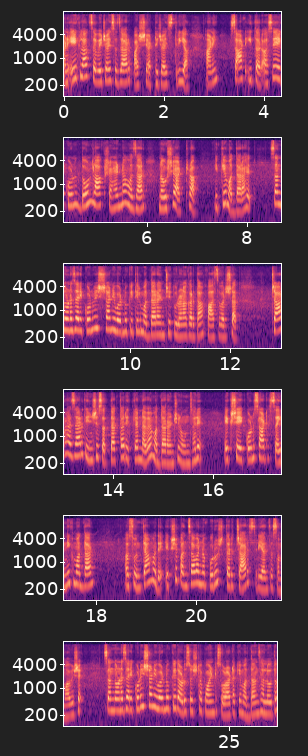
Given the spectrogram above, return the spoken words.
आणि एक लाख चव्वेचाळीस हजार पाचशे अठ्ठेचाळीस स्त्रिया आणि साठ इतर असे एकूण दोन लाख शहाण्णव हजार नऊशे अठरा इतके मतदार आहेत. सन दोन हजार एकोणवीसच्या निवडणुकीतील मतदारांची तुलना करता पाच वर्षात चार हजार तीनशे सत्याहत्तर इतक्या नव्या मतदारांची नोंद झाली. एकशे एकोणसाठ सैनिक मतदार असून त्यामध्ये एकशे पंचावन्न पुरुष तर चार स्त्रियांचा समावेश आहे. सन दोन हजार एकोणीसच्या निवडणुकीत अडुसष्ट पॉईंट सोळा टक्के मतदान झालं होतं.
